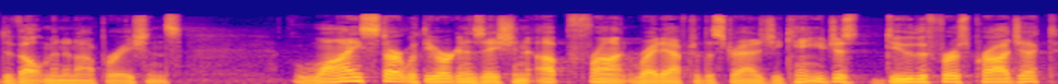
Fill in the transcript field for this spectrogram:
development and operations. Why start with the organization up front right after the strategy? Can't you just do the first project?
